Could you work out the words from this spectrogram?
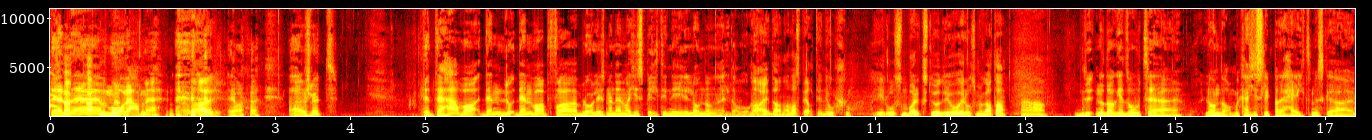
Den eh, må være med. Der. ja, Der er det slutt. Dette her var, den, den var fra Blålys, men den var ikke spilt inn i London? eller Vågan. Nei, denne var spilt inn i Oslo. I Rosenborg studio i Rosenborggata. Du, når dere dro til London Vi kan ikke slippe det helt. Vi skal,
